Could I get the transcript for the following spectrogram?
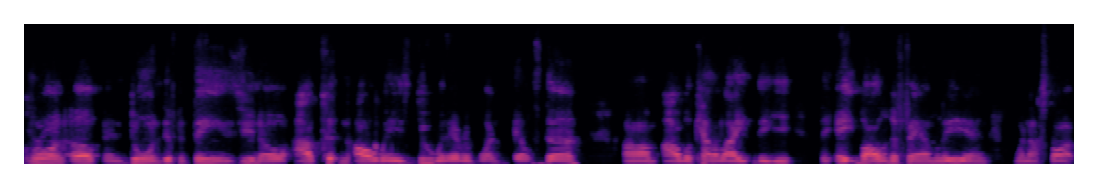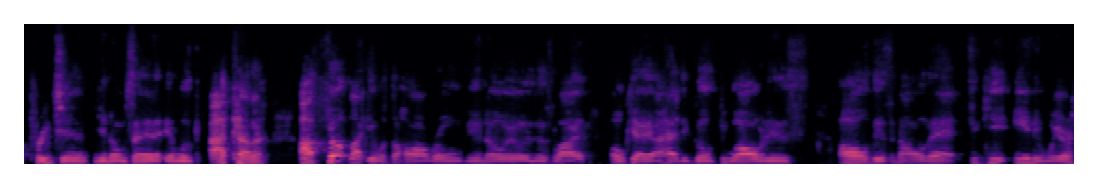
growing up and doing different things, you know, I couldn't always do what everyone else done. Um, I was kind of like the the eight ball of the family, and when I start preaching, you know, I'm saying it was I kind of I felt like it was the hard road. You know, it was just like okay, I had to go through all this, all this, and all that to get anywhere.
